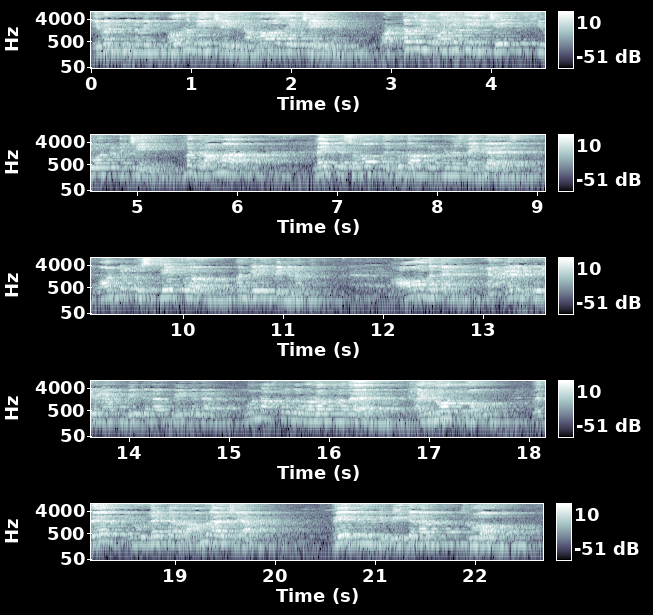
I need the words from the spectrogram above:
Even you know, I mean, Paurnami changed, Amavasya changed. Whatever he wanted to he change, he wanted to change. But Rama, like some of the good entrepreneurs like us, wanted to stay firm and getting beaten up. All the time. Getting beaten up, beaten up, beaten up. One after the one after the. I do not know whether you would like a Ram Rajya where you will be beaten up throughout.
